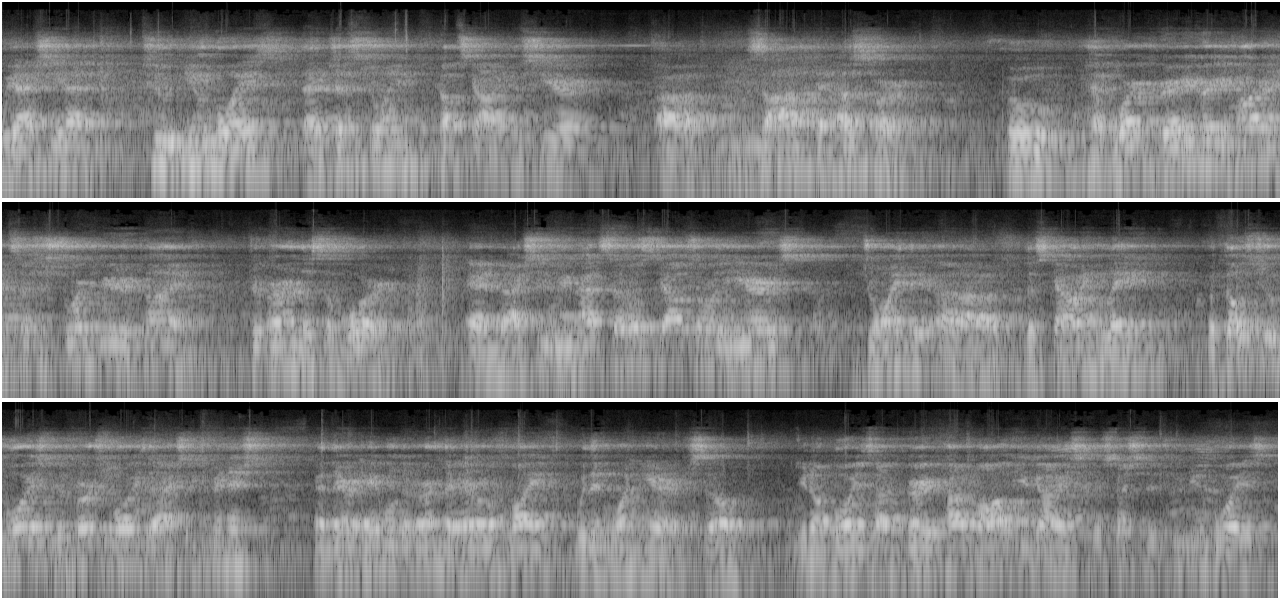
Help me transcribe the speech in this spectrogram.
We actually had two new boys that just joined Cub Scouting this year, uh, Saad and Asfar, who have worked very, very hard in such a short period of time to earn this award. And actually, we've had several scouts over the years join the, uh, the scouting late, but those two boys were the first boys that actually finished and they were able to earn the Arrow of Light within one year. So, you know, boys, I'm very proud of all of you guys, especially the two new boys.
